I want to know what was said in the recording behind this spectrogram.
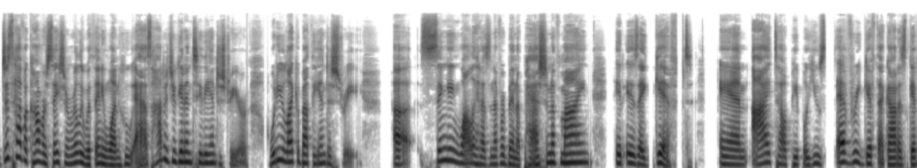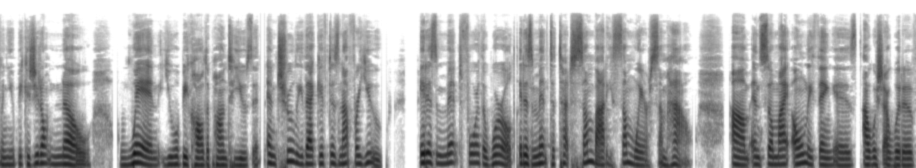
just have a conversation really with anyone who asks, How did you get into the industry? or What do you like about the industry? Uh, singing, while it has never been a passion of mine, it is a gift. And I tell people use every gift that God has given you because you don't know when you will be called upon to use it. And truly, that gift is not for you. It is meant for the world. It is meant to touch somebody somewhere, somehow. Um, and so, my only thing is, I wish I would have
